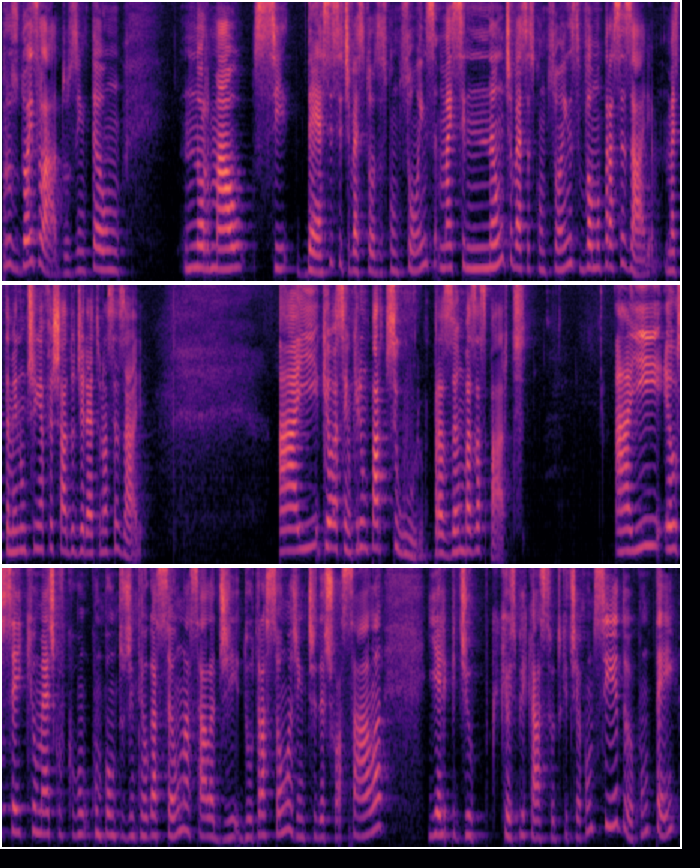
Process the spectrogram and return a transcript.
para os dois lados. Então, normal se desse, se tivesse todas as condições, mas se não tivesse as condições, vamos para cesárea. Mas também não tinha fechado direto na cesárea. Aí, que eu, assim, eu queria um parto seguro para ambas as partes. Aí eu sei que o médico ficou com, ponto de interrogação na sala de, do ultrassom, a gente deixou a sala e ele pediu que eu explicasse tudo o que tinha acontecido, eu contei.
